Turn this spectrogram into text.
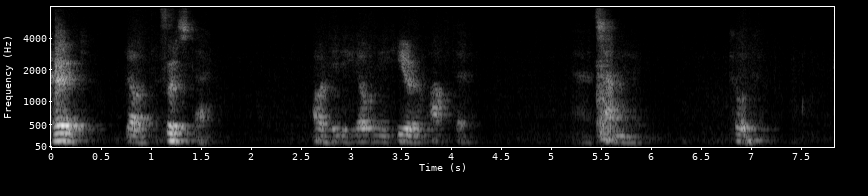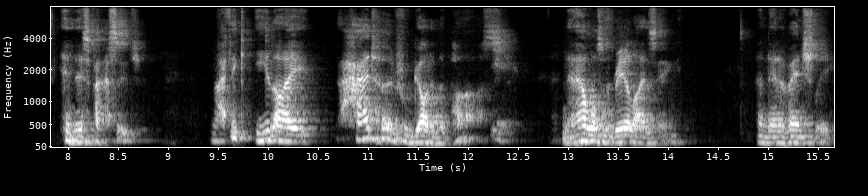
heard God the first time? Or did he only hear after uh, Samuel told him? In this passage. I think Eli had heard from God in the past. Yeah. Now wasn't realizing. And then eventually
